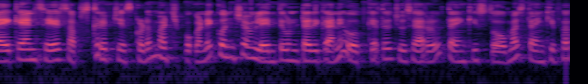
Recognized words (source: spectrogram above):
like like and share subscribe చేసుకోవడం మర్చిపోకండి. కొంచెం లెంత్ ఉంటుంది కానీ ఓపికతో చూశారు. Thank you so much thank you for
